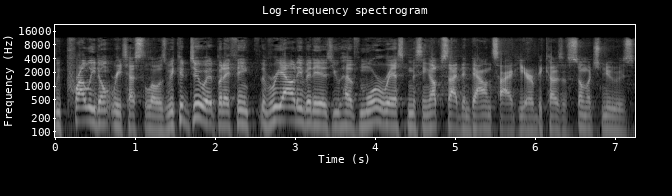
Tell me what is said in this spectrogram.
we probably don't retest the lows. We could do it, but I think the reality of it is you have more risk missing upside than downside here because of so much news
